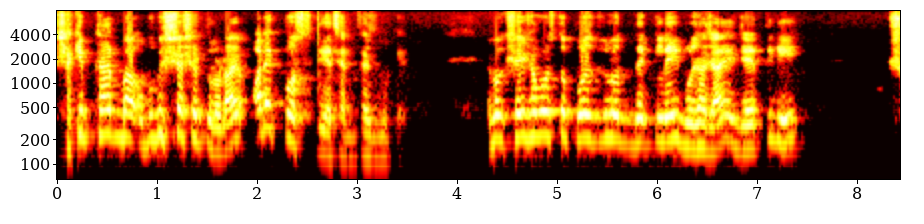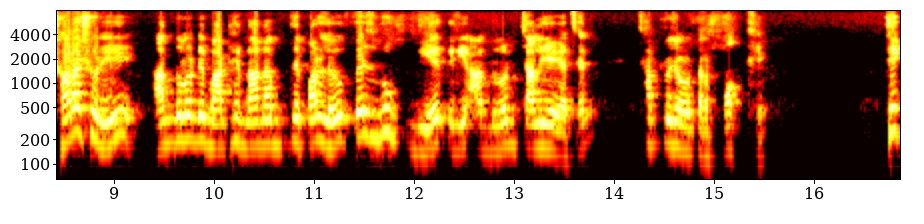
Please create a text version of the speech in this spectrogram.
শাকিব খান বা উপবিশ্বাসের তুলনায় অনেক পোস্ট দিয়েছেন ফেসবুকে। এবং সেই সমস্ত পোস্টগুলো দেখলেই বোঝা যায় যে তিনি সরাসরি আন্দোলনে মাঠে না নামতে পারলেও ফেসবুক দিয়ে তিনি আন্দোলন চালিয়ে গেছেন ছাত্র জনতার পক্ষে। ঠিক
